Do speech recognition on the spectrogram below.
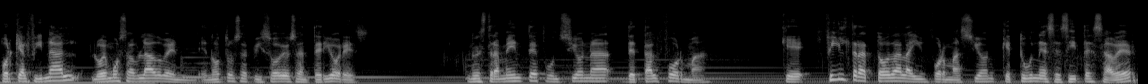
Porque al final, lo hemos hablado en, en otros episodios anteriores, nuestra mente funciona de tal forma que filtra toda la información que tú necesites saber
